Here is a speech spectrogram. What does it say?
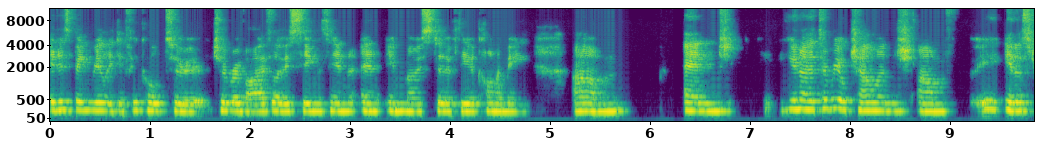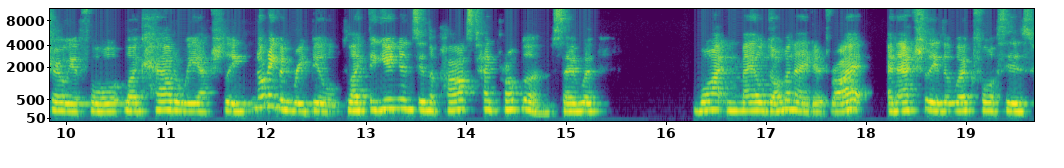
it has been really difficult to to revive those things in in, in most of the economy. Um, and you know it's a real challenge um, in australia for like how do we actually not even rebuild? Like the unions in the past had problems. They were white and male dominated right? And actually the workforce is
